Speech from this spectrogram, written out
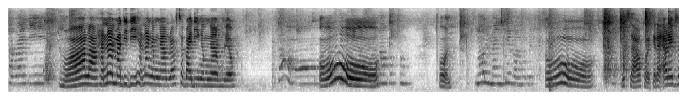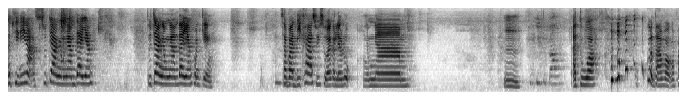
จ่าหรือยังลูก Ça va dire. ว้าล่ะหันหน้ามาดีๆหันหน้างามๆแล้วสบายดีงามๆเร็ว Non. โอ้ C'est important. ฝน Sinon, l'humanité va mourir. โอ้ลูกสาวข่อยก็ได้ เอาเลยทีนี้น่ะสุจ้างามๆได้ยังสุจ้างามๆได้ยังคนเก่ง สวัสดีค่ะสวยๆกันเร็วลูกงามๆอืม C'est qui tu parles อาตัวกูตามบอกกับไผ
